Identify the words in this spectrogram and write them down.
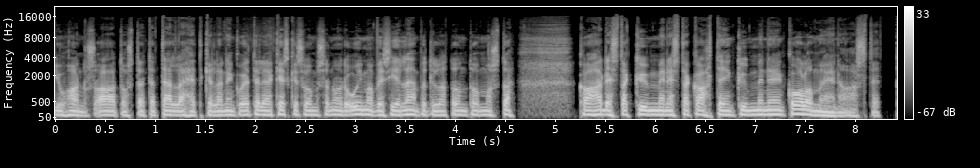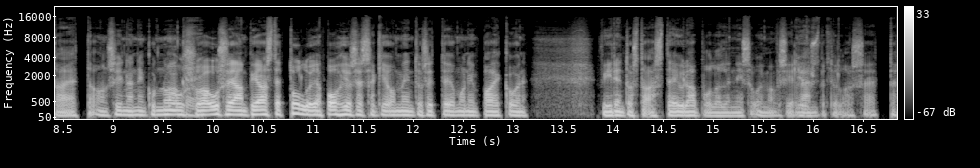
juhannusaatosta, että tällä hetkellä niin kuin Etelä- ja Keski-Suomessa noiden uimavesien lämpötilat on tuommoista 20-23 astetta, että on siinä niin kuin nousua okay. useampi aste tullut ja pohjoisessakin on menty sitten jo monin paikoin 15 asteen yläpuolelle niissä uimavesien Just. lämpötiloissa, että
